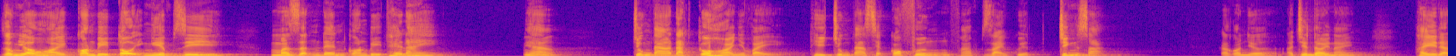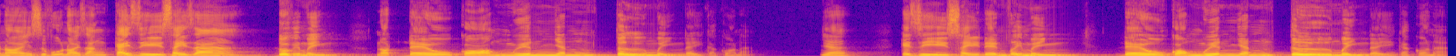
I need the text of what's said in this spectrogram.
giống như ông hỏi, con bị tội nghiệp gì mà dẫn đến con bị thế này? nha. Chúng ta đặt câu hỏi như vậy thì chúng ta sẽ có phương pháp giải quyết chính xác. Các con nhớ, ở trên đời này, Thầy đã nói, Sư Phụ nói rằng cái gì xảy ra đối với mình, nó đều có nguyên nhân từ mình đấy các con ạ. Nhé. Cái gì xảy đến với mình đều có nguyên nhân từ mình đấy các con ạ.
